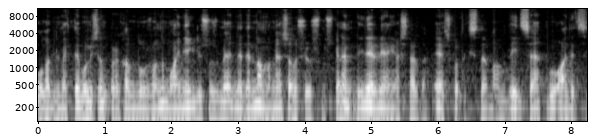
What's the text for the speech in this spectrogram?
olabilmekte. Bunun için de mutlaka kadın doğum zamanında muayeneye gidiyorsunuz ve nedenini anlamaya çalışıyorsunuz. Genellikle ilerleyen yaşlarda eğer çikolata kisine bağlı değilse bu adet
